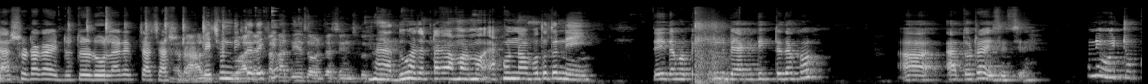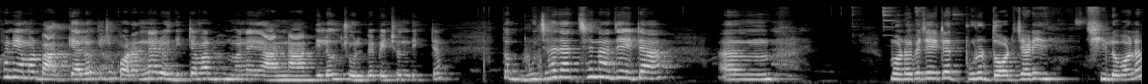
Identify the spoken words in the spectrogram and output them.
চারশো টাকা হয়ে এটা তো রোলারের চারশো টাকা। পেছন দিকটা দেখি? হ্যাঁ দু হাজার টাকা আমার এখন আপাতত নেই। তো এই দেখো পেছন ব্যাক দিকটা দেখো। আহ, এতটা এসেছে। মানে ওইটুকখানি আমার বাদ গেল কিছু করার নাই আর ওই দিকটা আমার মানে আর না দিলেও চলবে পেছন দিকটা। তো বোঝা যাচ্ছে না যে এটা মনে হবে যে এটা পুরো দরজারই ছিল বলো?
